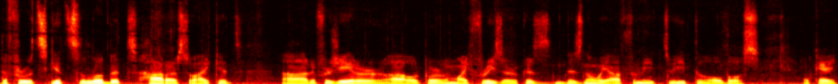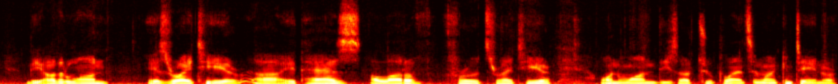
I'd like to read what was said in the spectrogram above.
the fruits gets a little bit hotter so I could uh, refrigerator uh, or put it in my freezer because there's no way out for me to eat all those okay? The other one is right here uh, it has a lot of fruits right here. On one these are two plants in one container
